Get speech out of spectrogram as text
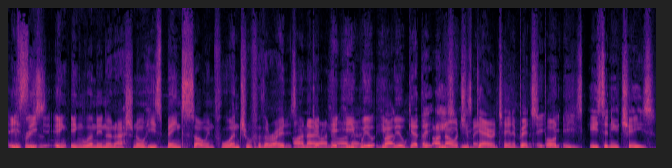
He's he's- the Eng- England international. He's been so influential for the Raiders. I know, He'll I get- know, He, I know. will. He But will get that. I he's- know what you He's mean. guaranteeing a bench He- spot. he's- He's the new cheese,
